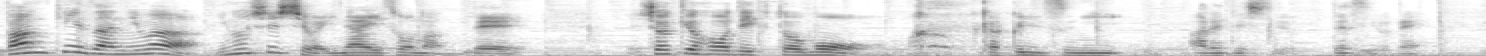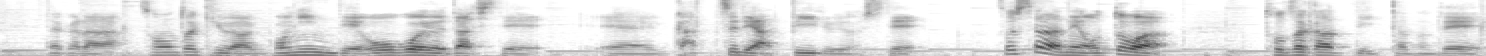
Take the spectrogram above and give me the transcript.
番慶山にはイノシシはいないそうなんで消去法でいくともう 確実にあれですよですよね。だからその時は5人で大声を出して、えーがっつりアピールをしてそしたらね音は遠ざかっていったので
